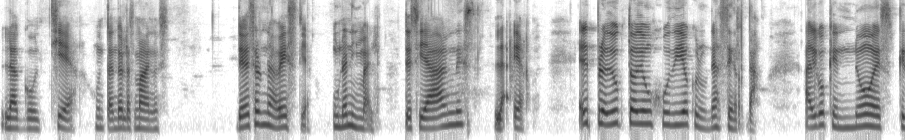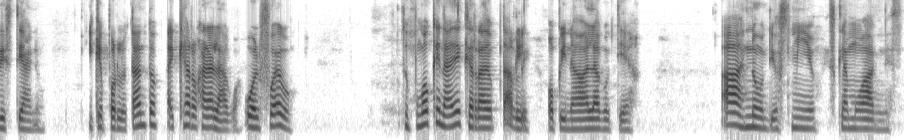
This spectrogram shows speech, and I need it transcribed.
la Gaultier, juntando las manos. Debe ser una bestia, un animal, decía Agnes la Herbe, el producto de un judío con una cerda, algo que no es cristiano, y que por lo tanto hay que arrojar al agua o al fuego. Supongo que nadie querrá adoptarle, opinaba la Gautier. Ah, no, Dios mío, exclamó Agnes.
